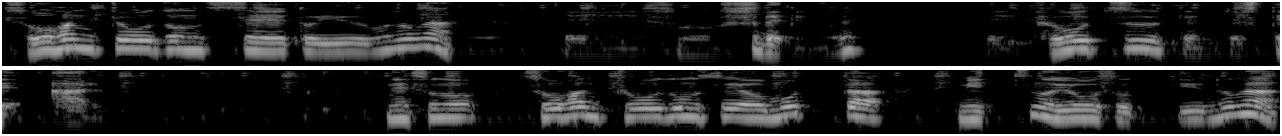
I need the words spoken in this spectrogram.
ー、相反共存性というものが、えー、その全てのね、え、共通点としてある。ね、その相反共存性を持った3つの要素っていうのが、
